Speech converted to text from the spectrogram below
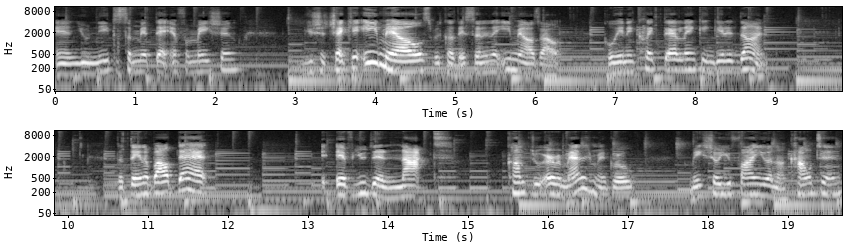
and you need to submit that information, you should check your emails because they're sending the emails out. Go ahead and click that link and get it done. The thing about that, if you did not come through Urban Management Group, make sure you find you an accountant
